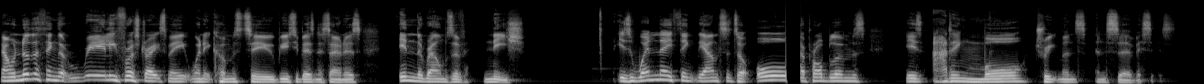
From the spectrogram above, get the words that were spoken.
Now, another thing that really frustrates me when it comes to beauty business owners in the realms of niche is when they think the answer to all their problems is adding more treatments and services.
